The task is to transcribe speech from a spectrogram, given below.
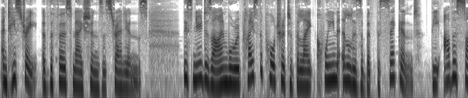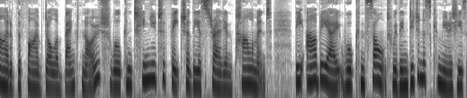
and history of the First Nations Australians. This new design will replace the portrait of the late Queen Elizabeth II. The other side of the $5 banknote will continue to feature the Australian Parliament. The RBA will consult with Indigenous communities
